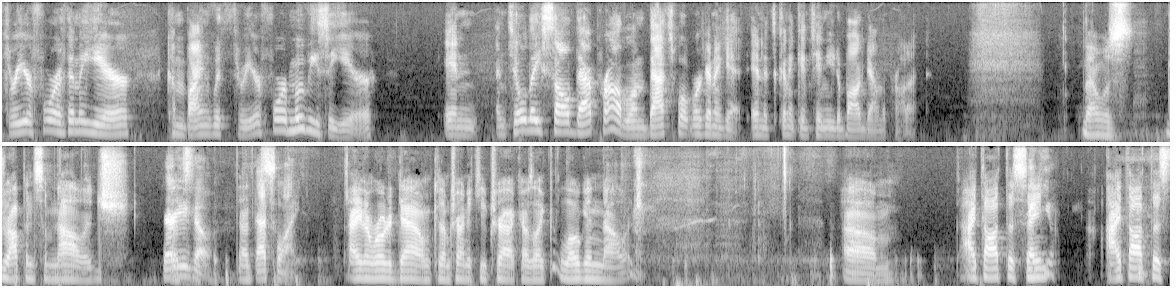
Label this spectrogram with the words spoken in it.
3 or 4 of them a year combined with 3 or 4 movies a year and until they solve that problem, that's what we're going to get. And it's going to continue to bog down the product. That was dropping some knowledge There you go. that's- That's, why. I even wrote it down because I'm trying to keep track. I was like Logan knowledge. Um, I thought the same. I thought this.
